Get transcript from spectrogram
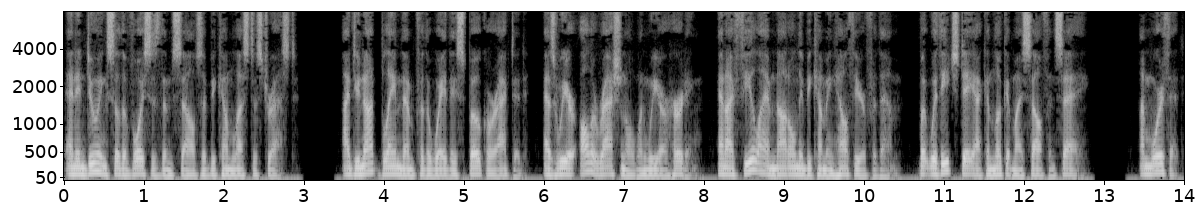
and in doing so, the voices themselves have become less distressed. I do not blame them for the way they spoke or acted, as we are all irrational when we are hurting, and I feel I am not only becoming healthier for them, but with each day I can look at myself and say, I'm worth it.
